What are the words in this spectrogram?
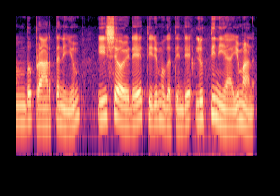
അമ്പ് പ്രാർത്ഥനയും ഈശോയുടെ തിരുമുഖത്തിന്റെ ലുത്തിനിയായുമാണ്.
